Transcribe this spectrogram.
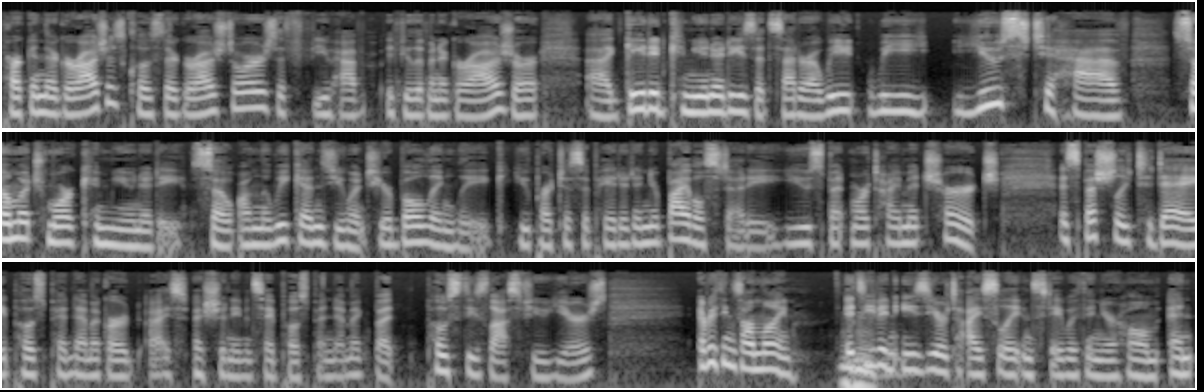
park in their garages, close their garage doors. If you have, if you live in a garage or uh, gated communities, etc. We we used to have so much more community. So on the weekends, you went to your bowling league, you participated in your Bible study, you spent more time at church. Especially today, post pandemic, or I, I shouldn't even say post pandemic, but post these last few years, everything's online. It's mm-hmm. even easier to isolate and stay within your home. And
